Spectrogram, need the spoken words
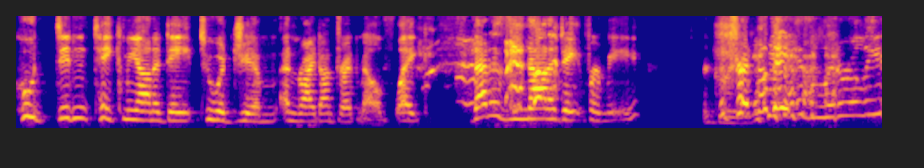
who didn't take me on a date to a gym and ride on treadmills like that is not a date for me The treadmill date is literally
